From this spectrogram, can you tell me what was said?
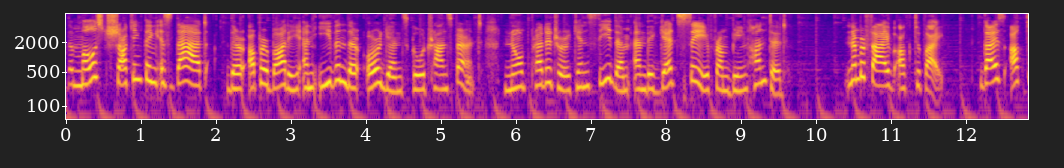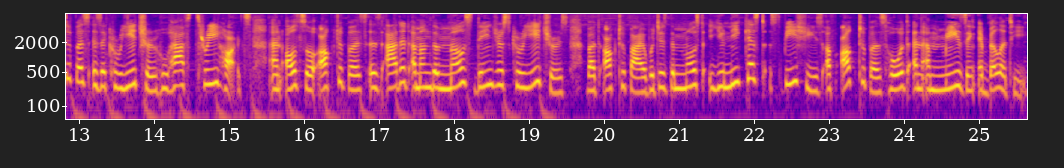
The most shocking thing is that their upper body and even their organs go transparent. No predator can see them and they get safe from being hunted. Number 5 Octopi Guys, octopus is a creature who have three hearts, and also octopus is added among the most dangerous creatures, but octopi, which is the most uniquest species of octopus, hold an amazing ability.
